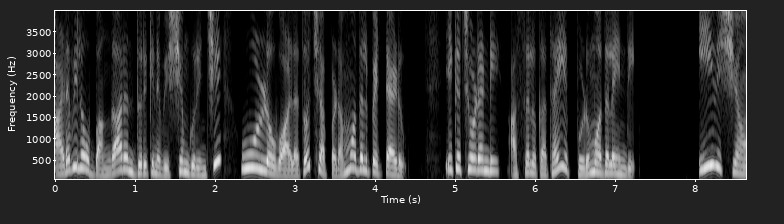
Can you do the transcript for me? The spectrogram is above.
అడవిలో బంగారం దొరికిన విషయం గురించి ఊళ్ళో వాళ్ళతో చెప్పడం మొదలుపెట్టాడు. ఇక చూడండి అసలు కథ ఎప్పుడు మొదలైంది. ఈ విషయం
